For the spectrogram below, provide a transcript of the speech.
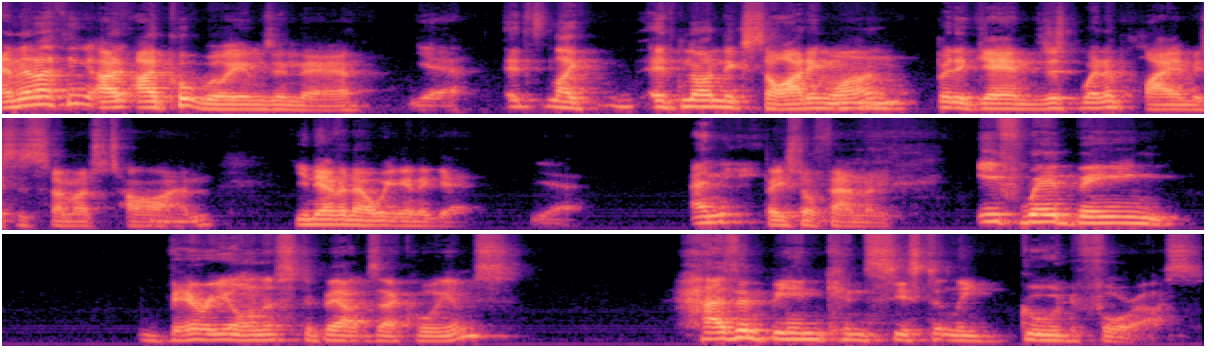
And then I think I, I put Williams in there. Yeah. It's like it's not an exciting Mm-hmm. one, but again, just when a player misses so much time, you never know what you're going to get, Yeah. And feast or famine. if we're being very honest about Zach Williams, hasn't been consistently good for us.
